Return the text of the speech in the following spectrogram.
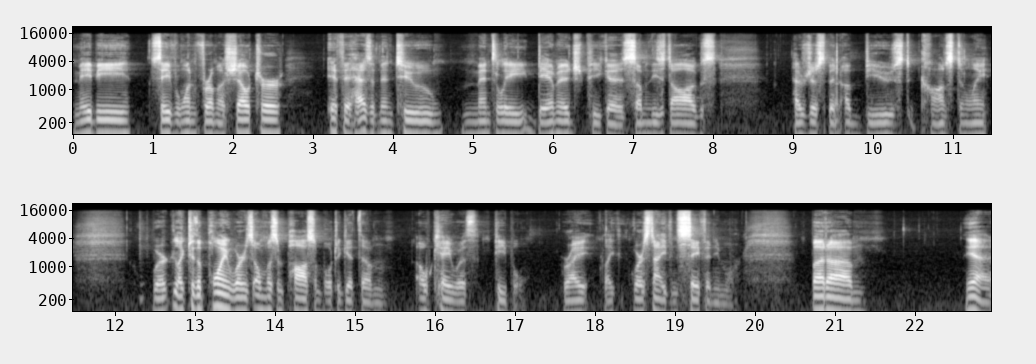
Maybe save one from a shelter if it hasn't been too mentally damaged because some of these dogs have just been abused constantly where like to the point where it's almost impossible to get them okay with people right? Like where it's not even safe anymore. But um yeah.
